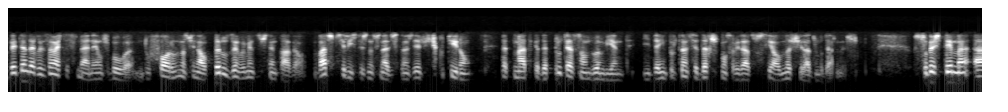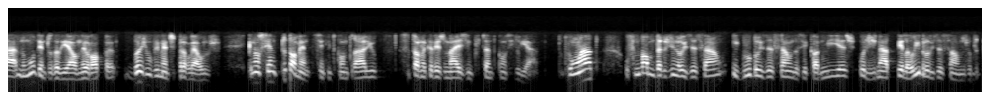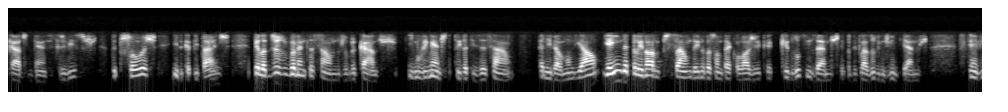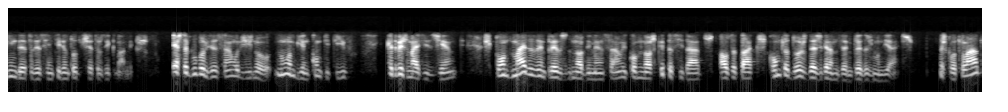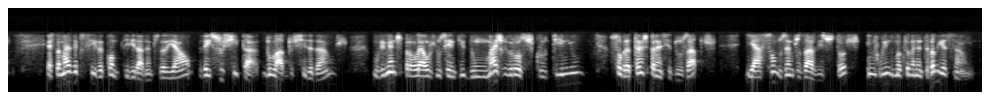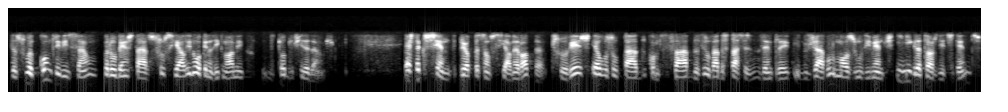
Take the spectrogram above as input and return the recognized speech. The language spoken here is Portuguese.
Aproveitando a realização esta semana em Lisboa do Fórum Nacional para o Desenvolvimento Sustentável, vários especialistas nacionais e estrangeiros discutiram a temática da proteção do ambiente e da importância da responsabilidade social nas sociedades modernas. Sobre este tema, há no mundo empresarial, na Europa, dois movimentos paralelos que, não sendo totalmente de sentido contrário, se torna cada vez mais importante conciliar. Por um lado, o fenómeno da regionalização e globalização das economias, originado pela liberalização dos mercados de bens e serviços, de pessoas e de capitais, pela desregulamentação dos mercados e movimentos de privatização a nível mundial e ainda pela enorme pressão da inovação tecnológica que nos últimos anos, em particular nos últimos 20 anos, se tem vindo a fazer sentir em todos os setores económicos. Esta globalização originou num ambiente competitivo cada vez mais exigente, expondo mais as empresas de menor dimensão e com menores capacidades aos ataques compradores das grandes empresas mundiais. Mas, por outro lado, esta mais agressiva competitividade empresarial veio suscitar, do lado dos cidadãos, movimentos paralelos no sentido de um mais rigoroso escrutínio sobre a transparência dos atos e a ação dos empresários e gestores, incluindo uma permanente avaliação da sua contribuição para o bem-estar social e não apenas económico de todos os cidadãos. Esta crescente preocupação social na Europa, por sua vez, é o resultado, como se sabe, das elevadas taxas de desemprego e dos já volumosos movimentos imigratórios existentes,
